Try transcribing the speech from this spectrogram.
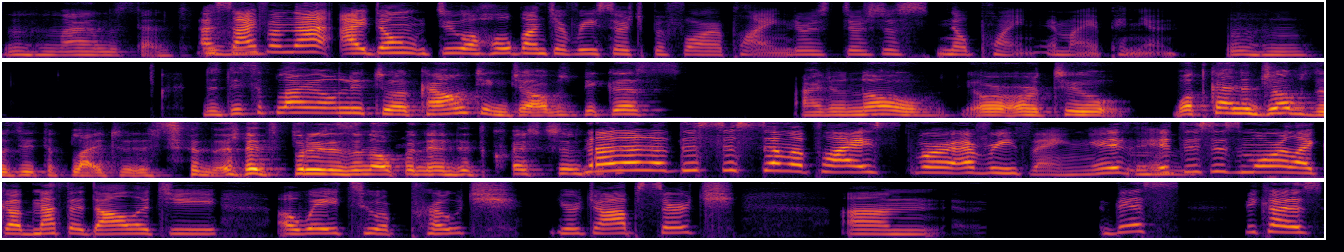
Mm-hmm, I understand. Aside mm-hmm. from that, I don't do a whole bunch of research before applying. There's there's just no point, in my opinion. Mm-hmm does this apply only to accounting jobs? Because I don't know, or, or to what kind of jobs does it apply to? Let's put it as an open-ended question. No, no, no. This system applies for everything. It, mm-hmm. it, this is more like a methodology, a way to approach your job search. Um, this because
